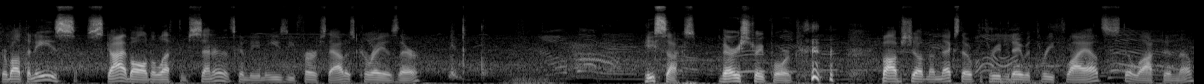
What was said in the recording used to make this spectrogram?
Throw about the knees. Skyball to left of center. That's going to be an easy first out as Correa's there. He sucks. Very straightforward. Bob Shelton up next, 0 for 3 today with three flyouts. Still locked in, though.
